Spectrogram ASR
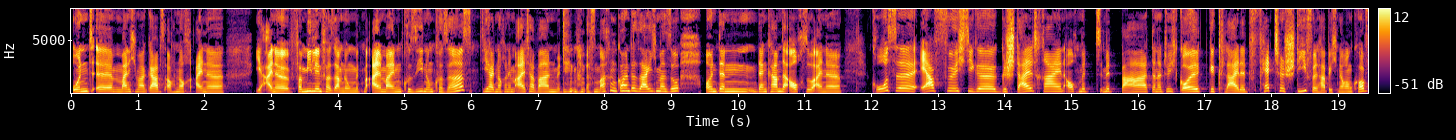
und äh, manchmal gab es auch noch eine ja, eine Familienversammlung mit all meinen Cousinen und Cousins, die halt noch in dem Alter waren, mit denen man das machen konnte, sage ich mal so. Und dann, dann kam da auch so eine große, ehrfürchtige Gestalt rein, auch mit, mit Bart, dann natürlich Gold gekleidet, fette Stiefel habe ich noch im Kopf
